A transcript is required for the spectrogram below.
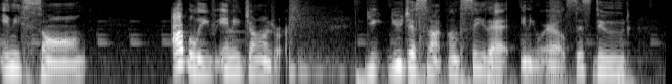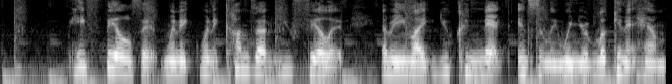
any song. I believe any genre you you just not gonna see that anywhere else. This dude, he feels it when it when it comes up. You feel it. I mean, like you connect instantly when you're looking at him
